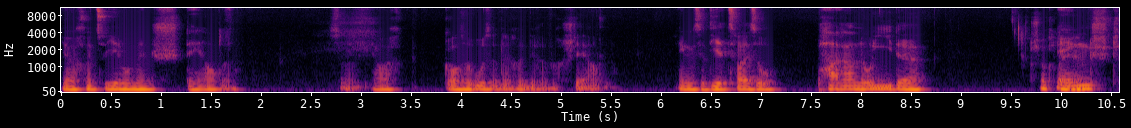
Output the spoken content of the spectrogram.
ja, ich könnte zu jedem Moment sterben. So, ja, ich gehe so raus und dann könnte ich einfach sterben. Irgendwie so die zwei so bisschen. Ängste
